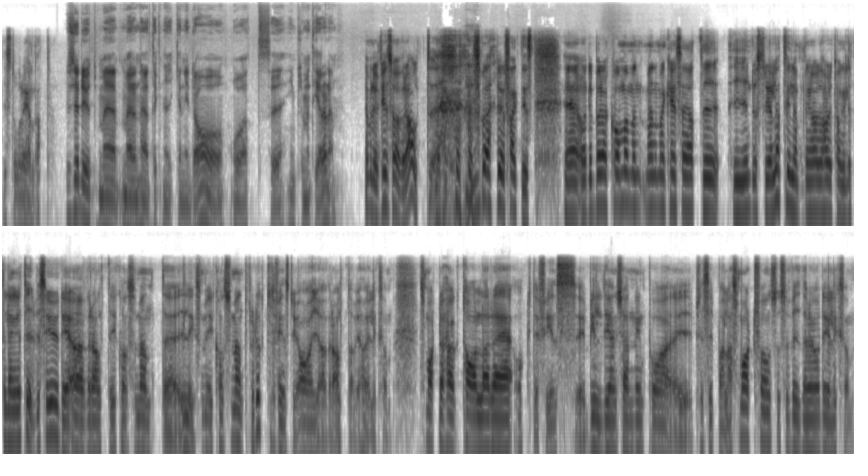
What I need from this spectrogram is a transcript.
i stora elnät. Hur ser det ut med, med den här tekniken idag och, och att eh, implementera den? Ja, men det finns överallt, mm. så är det faktiskt. Eh, och det börjar komma, men, men man kan ju säga att i, i industriella tillämpningar har det tagit lite längre tid. Vi ser ju det överallt i, konsument, eh, liksom i konsumentprodukter så finns det ju AI överallt. Då. Vi har ju liksom smarta högtalare och det finns eh, bildigenkänning på i princip alla smartphones och så vidare. Och det är liksom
